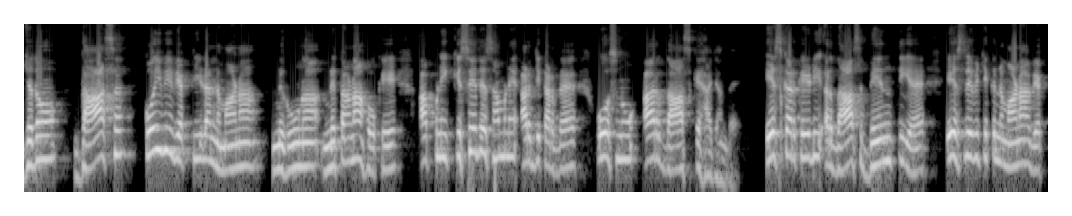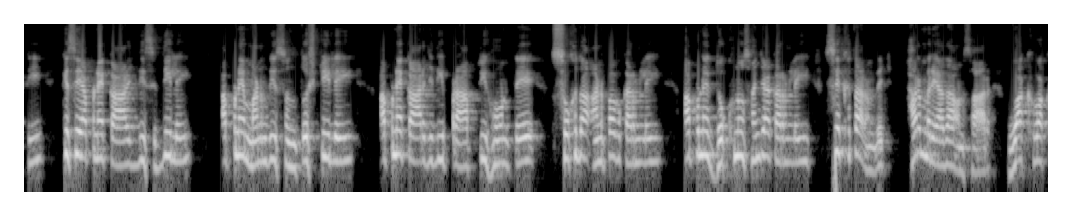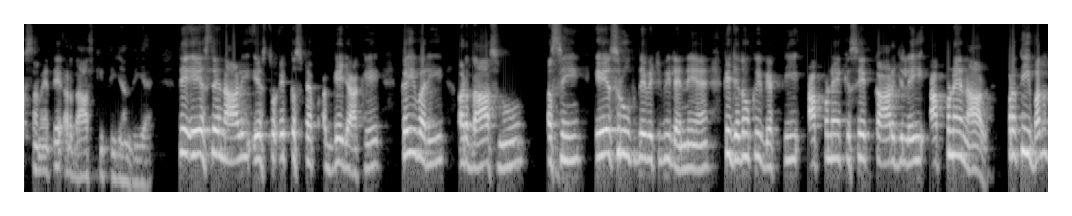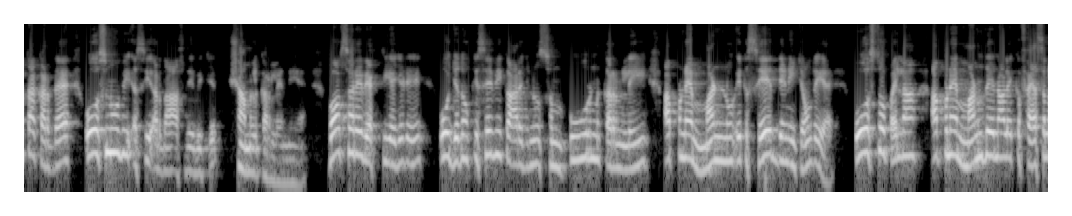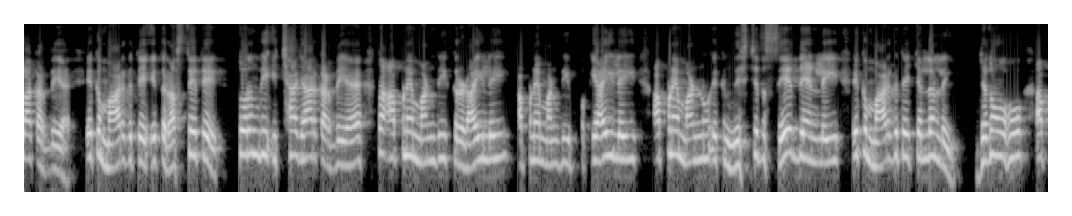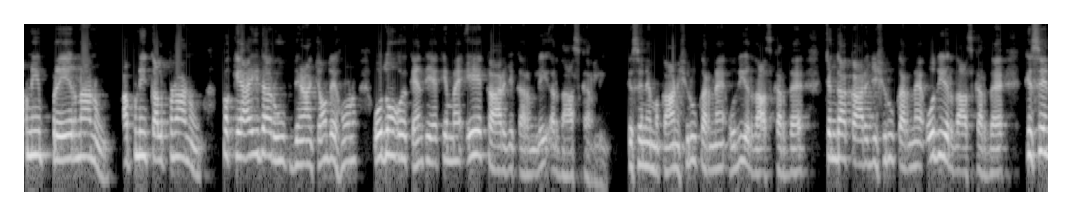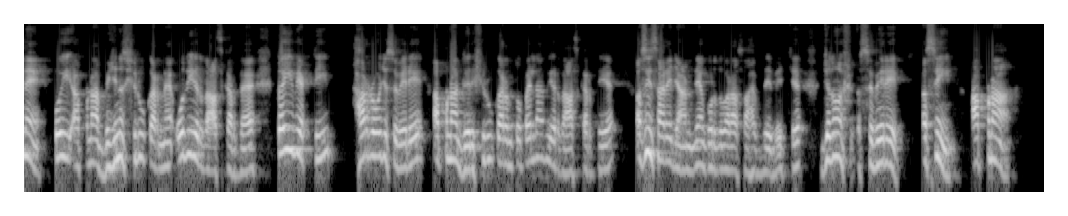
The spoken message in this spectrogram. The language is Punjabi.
ਜਦੋਂ ਦਾਸ ਕੋਈ ਵੀ ਵਿਅਕਤੀ ਜਿਹੜਾ ਨਮਾਣਾ, ਨਿਗੂਣਾ, ਨਿਤਾਣਾ ਹੋ ਕੇ ਆਪਣੀ ਕਿਸੇ ਦੇ ਸਾਹਮਣੇ ਅਰਜ ਕਰਦਾ ਹੈ, ਉਸ ਨੂੰ ਅਰਦਾਸ ਕਿਹਾ ਜਾਂਦਾ ਹੈ। ਇਸ ਕਰਕੇ ਜਿਹੜੀ ਅਰਦਾਸ ਬੇਨਤੀ ਹੈ, ਇਸ ਦੇ ਵਿੱਚ ਇੱਕ ਨਮਾਣਾ ਵਿਅਕਤੀ ਕਿਸੇ ਆਪਣੇ ਕਾਰਜ ਦੀ ਸਿੱਧੀ ਲਈ, ਆਪਣੇ ਮਨ ਦੀ ਸੰਤੁਸ਼ਟੀ ਲਈ ਆਪਣੇ ਕਾਰਜ ਦੀ ਪ੍ਰਾਪਤੀ ਹੋਣ ਤੇ ਸੁਖ ਦਾ ਅਨੁਭਵ ਕਰਨ ਲਈ, ਆਪਣੇ ਦੁੱਖ ਨੂੰ ਸਾਂਝਾ ਕਰਨ ਲਈ ਸਿੱਖ ਧਰਮ ਵਿੱਚ ਹਰ ਮਰਿਆਦਾ ਅਨੁਸਾਰ ਵੱਖ-ਵੱਖ ਸਮੇਂ ਤੇ ਅਰਦਾਸ ਕੀਤੀ ਜਾਂਦੀ ਹੈ। ਤੇ ਇਸ ਦੇ ਨਾਲ ਹੀ ਇਸ ਤੋਂ ਇੱਕ ਸਟੈਪ ਅੱਗੇ ਜਾ ਕੇ ਕਈ ਵਾਰੀ ਅਰਦਾਸ ਨੂੰ ਅਸੀਂ ਇਸ ਰੂਪ ਦੇ ਵਿੱਚ ਵੀ ਲੈਨੇ ਆ ਕਿ ਜਦੋਂ ਕੋਈ ਵਿਅਕਤੀ ਆਪਣੇ ਕਿਸੇ ਕਾਰਜ ਲਈ ਆਪਣੇ ਨਾਲ ਪ੍ਰਤੀਬੱਧਤਾ ਕਰਦਾ ਹੈ, ਉਸ ਨੂੰ ਵੀ ਅਸੀਂ ਅਰਦਾਸ ਦੇ ਵਿੱਚ ਸ਼ਾਮਲ ਕਰ ਲੈਨੇ ਆ ਬਹੁਤ ਸਾਰੇ ਵਿਅਕਤੀ ਹੈ ਜਿਹੜੇ ਉਹ ਜਦੋਂ ਕਿਸੇ ਵੀ ਕਾਰਜ ਨੂੰ ਸੰਪੂਰਨ ਕਰਨ ਲਈ ਆਪਣੇ ਮਨ ਨੂੰ ਇੱਕ ਸੇਧ ਦੇਣੀ ਚਾਹੁੰਦੇ ਆ ਉਸ ਤੋਂ ਪਹਿਲਾਂ ਆਪਣੇ ਮਨ ਦੇ ਨਾਲ ਇੱਕ ਫੈਸਲਾ ਕਰਦੇ ਆ ਇੱਕ ਮਾਰਗ ਤੇ, ਇੱਕ ਰਸਤੇ ਤੇ ਤੁਰਨ ਦੀ ਇੱਛਾ ਜ਼ਾਹਰ ਕਰਦੇ ਆ ਤਾਂ ਆਪਣੇ ਮਨ ਦੀ ਕਰੜਾਈ ਲਈ, ਆਪਣੇ ਮਨ ਦੀ ਪਕਿਆਈ ਲਈ, ਆਪਣੇ ਮਨ ਨੂੰ ਇੱਕ ਨਿਸ਼ਚਿਤ ਸੇਧ ਦੇਣ ਲਈ, ਇੱਕ ਮਾਰਗ ਤੇ ਚੱਲਣ ਲਈ, ਜਦੋਂ ਉਹ ਆਪਣੀ ਪ੍ਰੇਰਣਾ ਨੂੰ, ਆਪਣੀ ਕਲਪਨਾ ਨੂੰ ਪਕਿਆਈ ਦਾ ਰੂਪ ਦੇਣਾ ਚਾਹੁੰਦੇ ਹੋਣ, ਉਦੋਂ ਉਹ ਕਹਿੰਦੇ ਆ ਕਿ ਮੈਂ ਇਹ ਕਾਰਜ ਕਰਨ ਲਈ ਅਰਦਾਸ ਕਰ ਲਈ। ਕਿਸੇ ਨੇ ਮਕਾਨ ਸ਼ੁਰੂ ਕਰਨਾ ਹੈ, ਉਹਦੀ ਅਰਦਾਸ ਕਰਦਾ ਹੈ। ਚੰਗਾ ਕਾਰਜ ਸ਼ੁਰੂ ਕਰਨਾ ਹੈ, ਉਹਦੀ ਅਰਦਾਸ ਕਰਦਾ ਹੈ। ਕਿਸੇ ਨੇ ਕੋਈ ਆਪਣਾ ਬਿਜ਼ਨਸ ਸ਼ੁਰੂ ਕਰਨਾ ਹੈ, ਉਹਦੀ ਅਰਦਾਸ ਕਰਦਾ ਹੈ। ਕਈ ਵਿਅਕਤੀ ਹਰ ਰੋਜ਼ ਸਵੇਰੇ ਆਪਣਾ ਦਿਨ ਸ਼ੁਰੂ ਕਰਨ ਤੋਂ ਪਹਿਲਾਂ ਵੀ ਅਰਦਾਸ ਕਰਦੇ ਆ। ਅਸੀਂ ਸਾਰੇ ਜਾਣਦੇ ਹਾਂ ਗੁਰਦੁਆਰਾ ਸਾਹਿਬ ਦੇ ਵਿੱਚ ਜਦੋਂ ਸ਼- ਸਵੇਰੇ ਅਸੀਂ ਆਪਣਾ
